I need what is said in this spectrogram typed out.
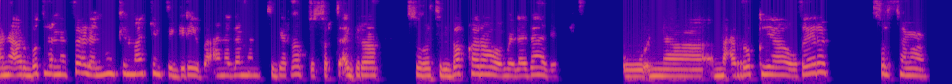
أنا أربطها إنه فعلا ممكن ما كنت قريبة. أنا لما تقربت وصرت أقرأ سورة البقرة وما إلى ذلك. وإن مع الرقية وغيره صرت تمام.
